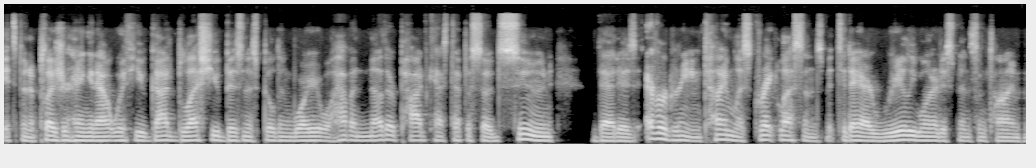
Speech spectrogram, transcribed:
It's been a pleasure hanging out with you. God bless you, business building warrior. We'll have another podcast episode soon that is evergreen, timeless, great lessons. But today I really wanted to spend some time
